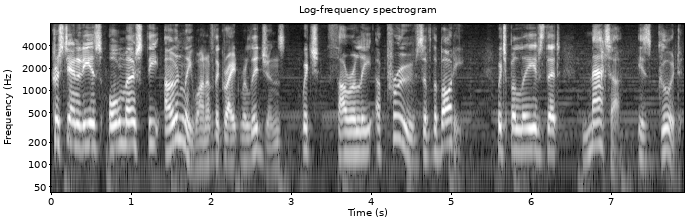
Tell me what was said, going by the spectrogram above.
Christianity is almost the only one of the great religions which thoroughly approves of the body, which believes that matter is good,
